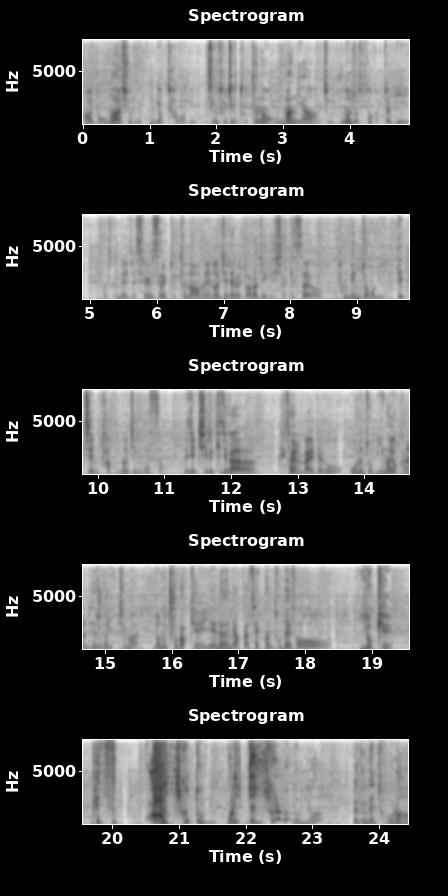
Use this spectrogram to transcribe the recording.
아 너무 아쉬운데 공격 작업이? 지금 솔직히 토트넘 엉망이야. 지금 무너졌어 갑자기. 아 근데 이제 슬슬 토트넘 에너지 레벨 떨어지기 시작했어요. 평균적으로 이때쯤 다 무너지긴 했어. 근데 지금 지르키즈가 해설 말대로 오른쪽 윙어 역할은 해주고 있지만 너무 투박해. 얘는 약간 세컨톱에서 이렇게 패스 아 이것도 우리 야 이걸 못 넣냐? 야 너네 져라.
